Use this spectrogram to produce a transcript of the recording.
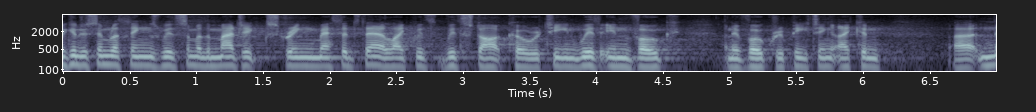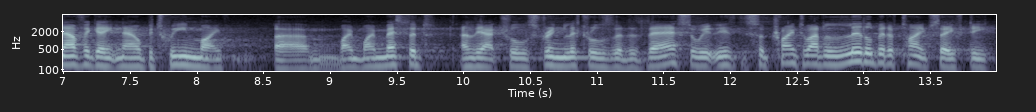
We can do similar things with some of the magic string methods there, like with, with start coroutine, with invoke and invoke repeating. I can uh, navigate now between my, um, my, my, method and the actual string literals that are there. So it's trying to add a little bit of type safety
